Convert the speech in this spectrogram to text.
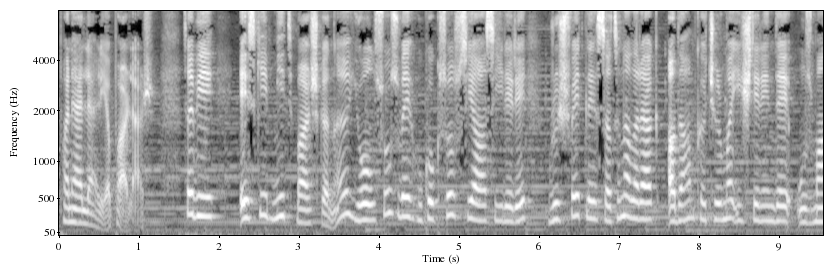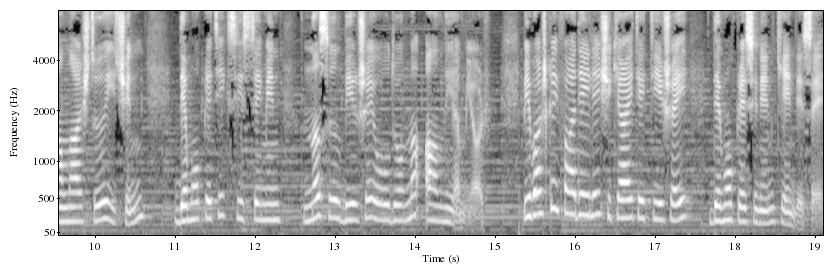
paneller yaparlar. Tabii Eski MİT Başkanı yolsuz ve hukuksuz siyasileri rüşvetle satın alarak adam kaçırma işlerinde uzmanlaştığı için demokratik sistemin nasıl bir şey olduğunu anlayamıyor. Bir başka ifadeyle şikayet ettiği şey demokrasinin kendisi.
